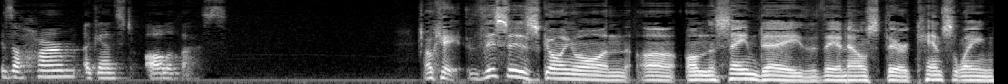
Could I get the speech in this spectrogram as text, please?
is a harm against all of us. Okay, this is going on uh, on the same day that they announced they're canceling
